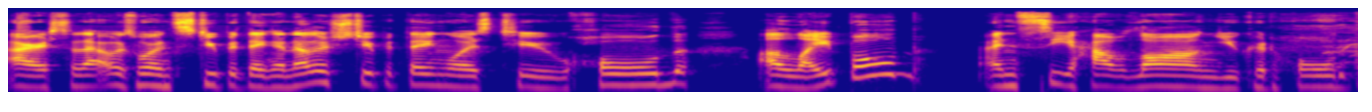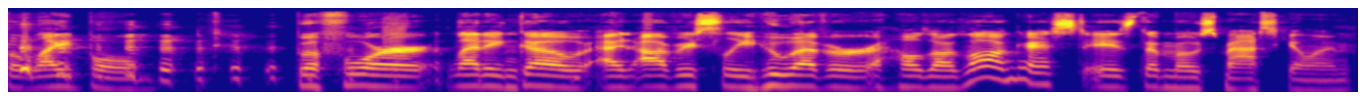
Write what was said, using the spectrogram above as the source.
All right, so that was one stupid thing. Another stupid thing was to hold a light bulb and see how long you could hold the light bulb before letting go. And obviously, whoever held on longest is the most masculine.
